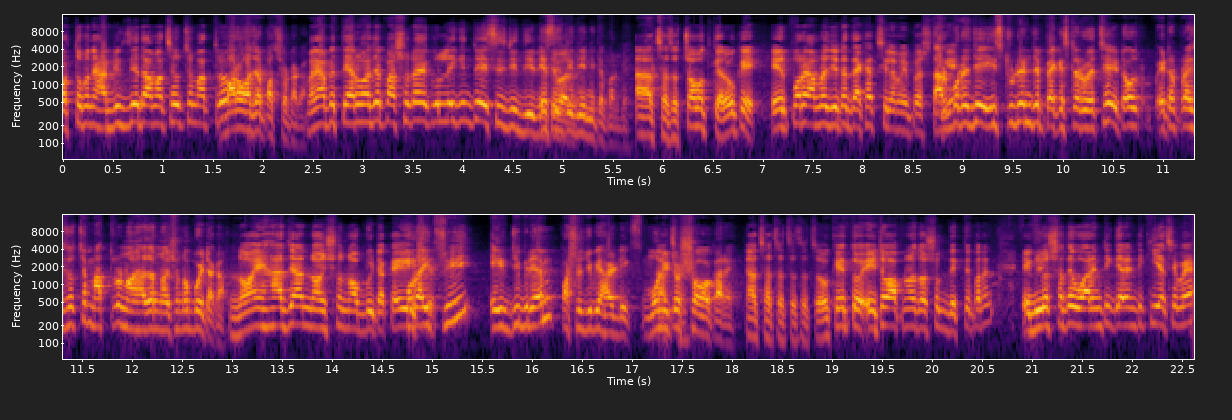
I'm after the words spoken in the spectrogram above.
বর্তমানে হার্ড ডিস্ক দিয়ে দাম আছে হচ্ছে মাত্র বারো হাজার পাঁচশো টাকা। মানে আপনি তেরো হাজার পাঁচশো টাকা করলে কিন্তু এসএসডি দিয়ে এসএসডি দিয়ে নিতে পারবে। আচ্ছা আচ্ছা চমৎকার। ওকে এরপরে আমরা যেটা দেখাচ্ছিলাম এই পাশ তারপরে যে স্টুডেন্ট যে প্যাকেজটা রয়েছে এটাও এটার প্রাইস হচ্ছে মাত্র নয় হাজার নয়শো নব্বই টাকা। নয় হাজার নয়শো নব্বই এইট জিবি র্যাম পাঁচশো জিবি হার্ড ডিস্ক মনিটর সহকারে। আচ্ছা আচ্ছা আচ্ছা আচ্ছা। ওকে তো এটাও আপনারা দর্শক দেখতে পারেন। এগুলোর সাথে ওয়ারেন্টি গ্যারান্টি কি আছে ভাই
